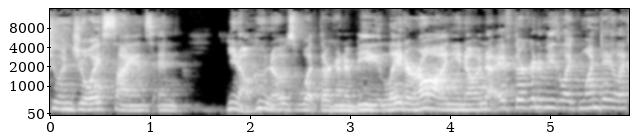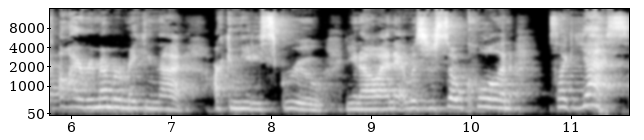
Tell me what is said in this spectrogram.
to enjoy science and you know, who knows what they're going to be later on, you know, and if they're going to be like one day, like, oh, I remember making that Archimedes screw, you know, and it was just so cool. And it's like, yes,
